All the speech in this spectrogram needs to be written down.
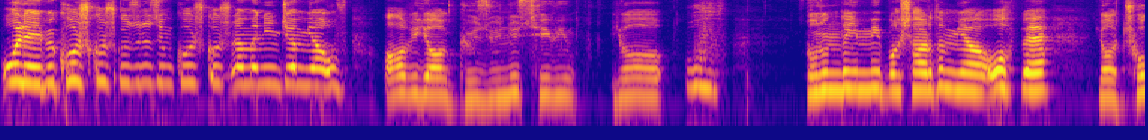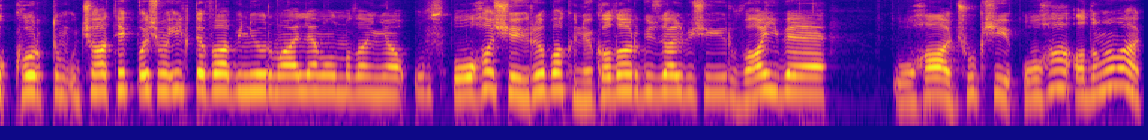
Oley be koş koş gözünü seveyim koş koş hemen ineceğim ya of. Abi ya gözünü seveyim. Ya uf. Sonunda inmeyi başardım ya oh be. Ya çok korktum uçağa tek başıma ilk defa biniyorum ailem olmadan ya. Uf oha şehre bak ne kadar güzel bir şehir vay be. Oha çok iyi. Oha adama bak.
